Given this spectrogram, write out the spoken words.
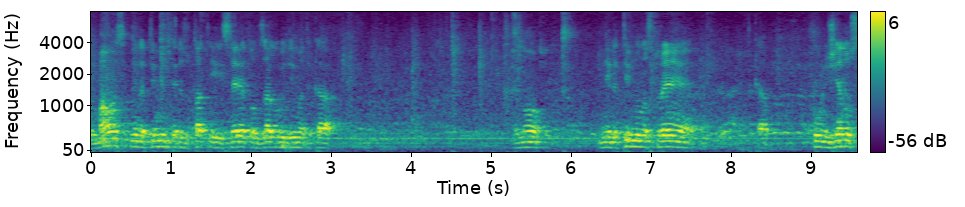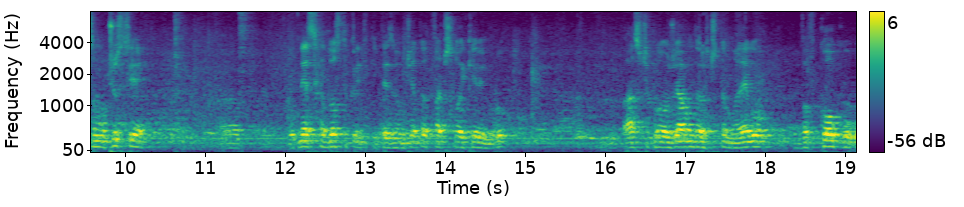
Нормално са негативните резултати и серията от загуби да има така едно негативно настроение, понижено самочувствие. А, Отнесаха доста критики тези момчета, това число и Кевин Брук. Аз ще продължавам да разчитам на него в колко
